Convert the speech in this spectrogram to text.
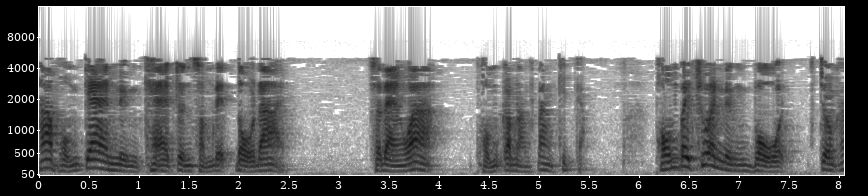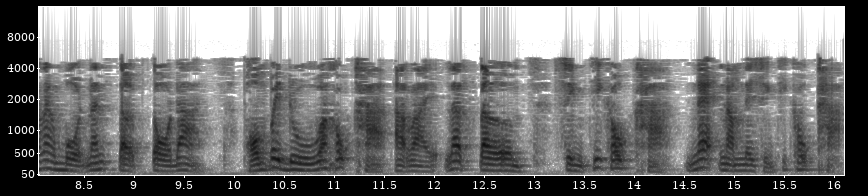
ถ้าผมแก้หนึ่งแค่จนสำเร็จโตได้ แสดงว่าผมกำลังตั้งคิดจัก ผมไปช่วยหนึ่งโบสถ์จนกระทั่งโบสถ์นั้นเติบโตได้ ผมไปดูว่าเขาขาดอะไร และเติมสิ่งที่เขาขาด แนะนำในสิ่งที่เขาขาด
